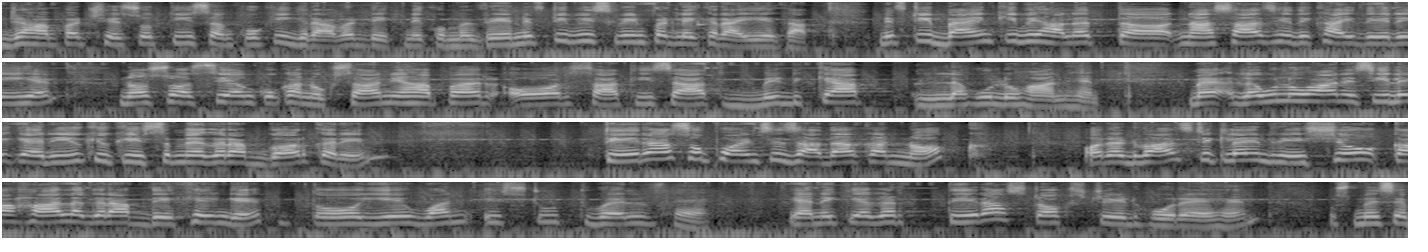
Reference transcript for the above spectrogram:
जहाँ पर 630 अंकों की गिरावट देखने को मिल रही है। निफ्टी भी स्क्रीन पर लेकर आइएगा। निफ्टी बैंक की भी हालत नासाज ही दिखाई दे रही है। 980 अंकों का नुकसान यहाँ पर और साथ ही साथ मिड कैप लहू लुहान है। मैं लहू लुहान इसीलिए कह रही हूँ क्योंकि इस समय अगर आप गौर करें 1300 पॉइंट से ज़्यादा का नॉक और एडवांस डिक्लाइन रेशियो का हाल अगर आप देखेंगे तो ये वन इज़ टू ट्वेल्व है। यानी कि अगर तेरह स्टॉक्स ट्रेड हो रहे हैं उसमें से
